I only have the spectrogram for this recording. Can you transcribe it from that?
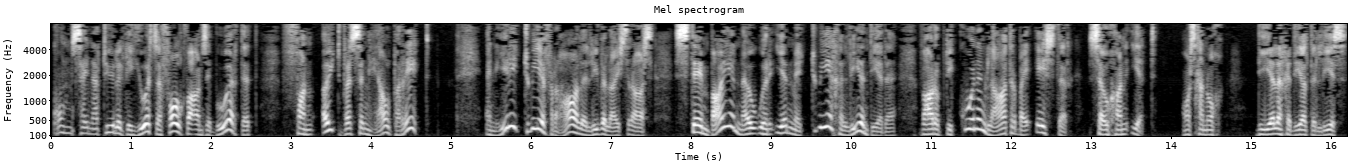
kon sy natuurlik die Joodse volk waaraan sy behoort het van uitwissing help red. En hierdie twee verhale, liewe luisteraars, stem baie nou ooreen met twee geleenthede waarop die koning later by Ester sou gaan eet. Ons gaan nog die hele gedeelte lees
